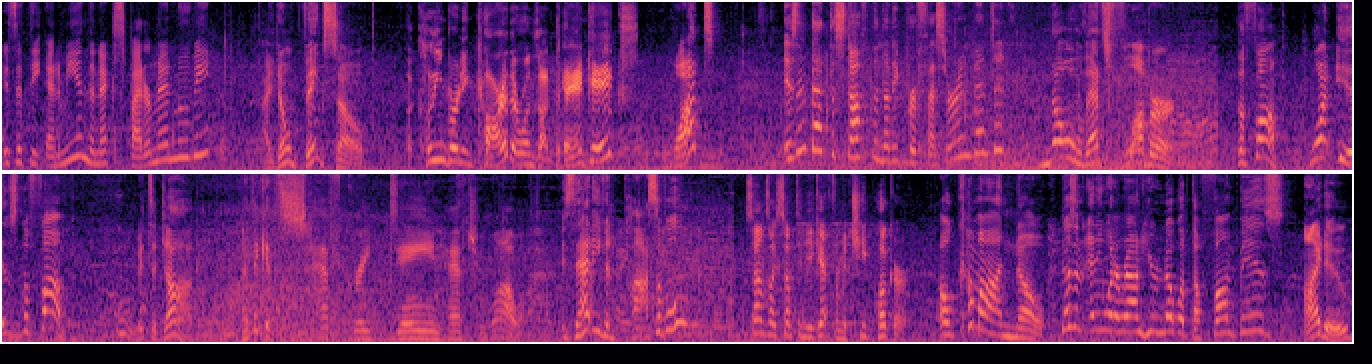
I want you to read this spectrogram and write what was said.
Is it the enemy in the next Spider Man movie? I don't think so. A clean burning car that runs on pancakes? What? Isn't that the stuff the Nutty Professor invented? No, that's Flubber. The Fump. What is the Fump? Ooh, it's a dog. I think it's half Great Dane, half Chihuahua. Is that even possible? Sounds like something you get from a cheap hooker. Oh, come on, no. Doesn't anyone around here know what the Fump is? I do,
